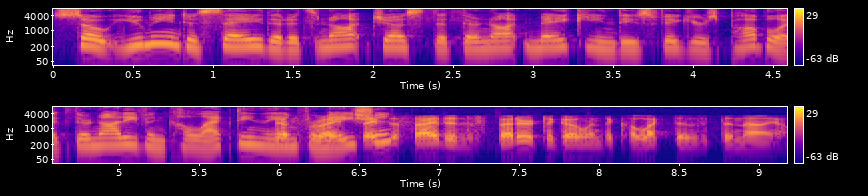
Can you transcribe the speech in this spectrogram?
So you mean to say that it's not just that they're not making these figures public, they're not even collecting the That's information? Right. They decided it's better to go into collective denial.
